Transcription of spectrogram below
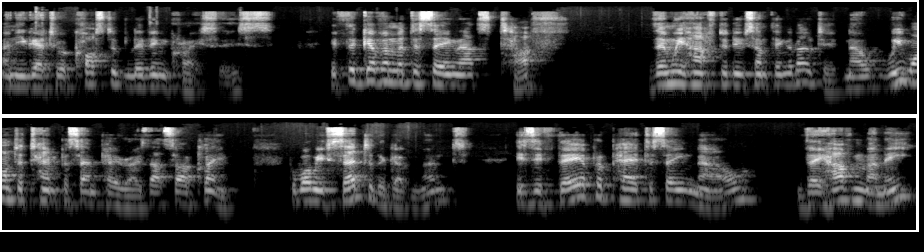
and you get to a cost of living crisis, if the government is saying that's tough, then we have to do something about it. Now, we want a 10% pay rise. That's our claim. But what we've said to the government is if they are prepared to say now, they have money,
